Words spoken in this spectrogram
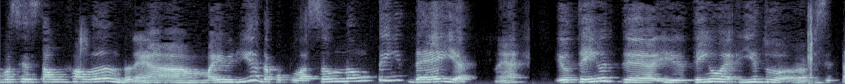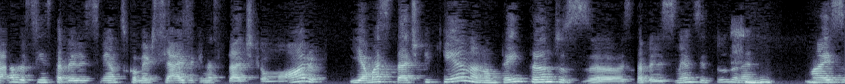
vocês estavam falando, né? A maioria da população não tem ideia, né? Eu tenho, é, eu tenho ido, ah, visitado, assim, estabelecimentos comerciais aqui na cidade que eu moro, e é uma cidade pequena, não tem tantos uh, estabelecimentos e tudo, né? Uhum. Mas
